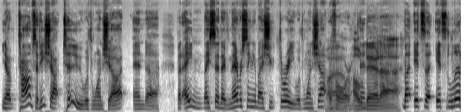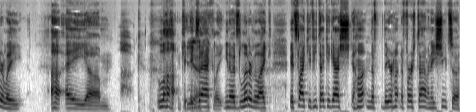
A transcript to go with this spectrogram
you know, Tom said he shot two with one shot, and uh, but Aiden they said they've never seen anybody shoot three with one shot before. Oh, And- dead eye. but it's a it's literally uh, a um, luck. Exactly. You know, it's literally like it's like if you take a guy sh- hunting the deer hunting the first time and he shoots a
